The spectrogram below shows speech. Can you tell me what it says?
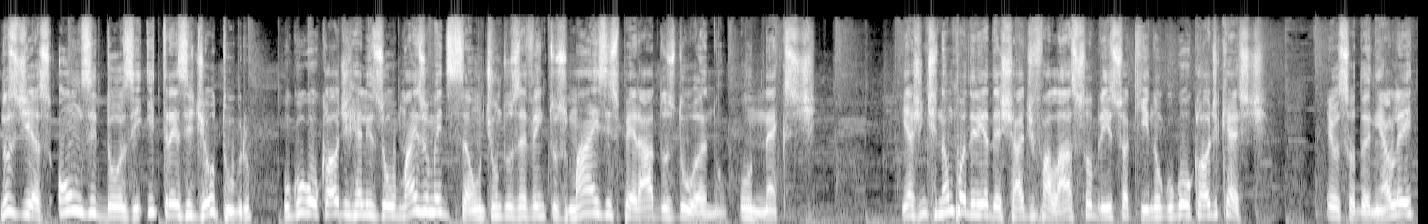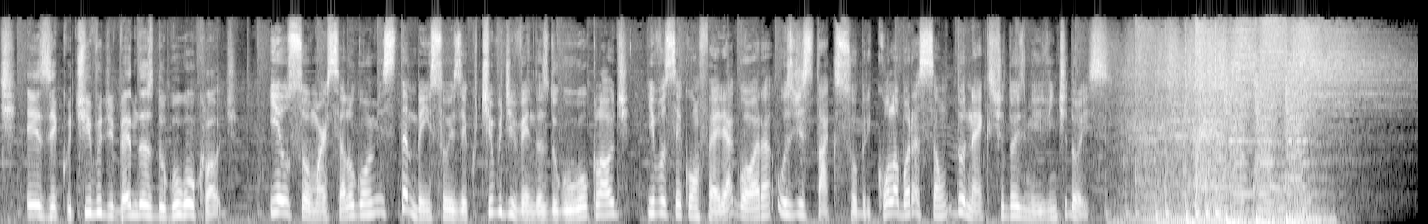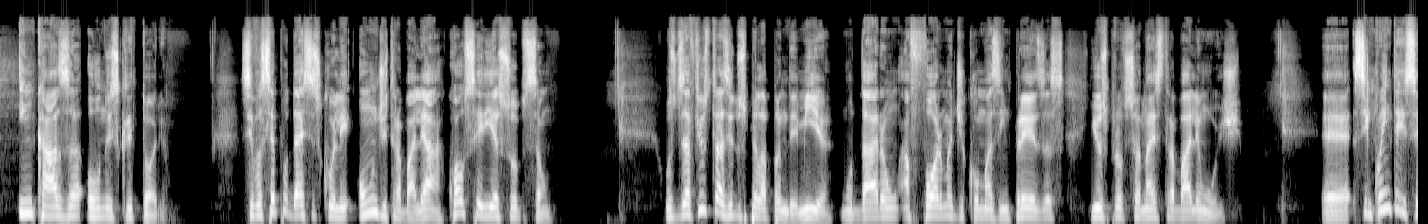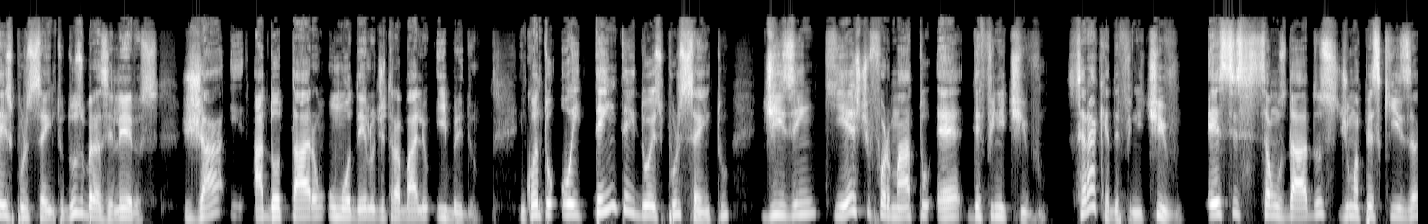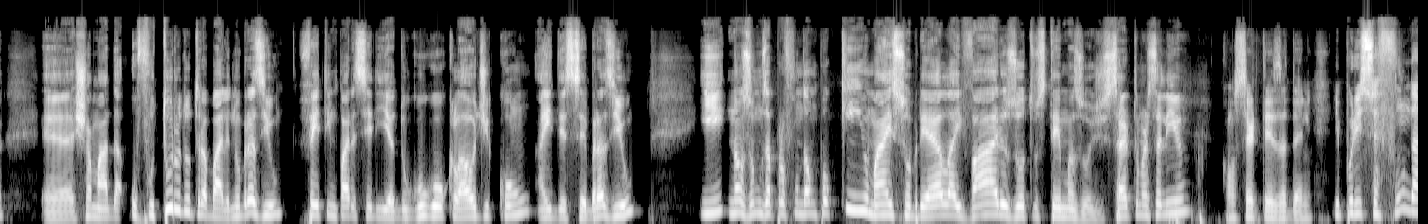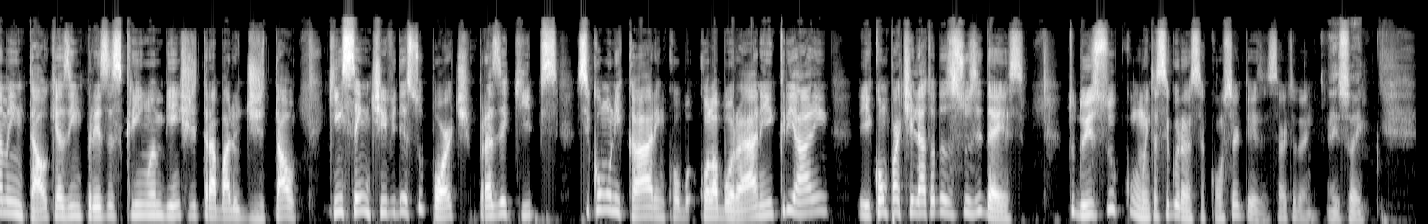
Nos dias 11, 12 e 13 de outubro, o Google Cloud realizou mais uma edição de um dos eventos mais esperados do ano, o Next. E a gente não poderia deixar de falar sobre isso aqui no Google Cloudcast. Eu sou Daniel Leite, executivo de vendas do Google Cloud. E eu sou Marcelo Gomes, também sou executivo de vendas do Google Cloud, e você confere agora os destaques sobre colaboração do Next 2022. Em casa ou no escritório? Se você pudesse escolher onde trabalhar, qual seria a sua opção? Os desafios trazidos pela pandemia mudaram a forma de como as empresas e os profissionais trabalham hoje. É, 56% dos brasileiros já adotaram um modelo de trabalho híbrido, enquanto 82% dizem que este formato é definitivo. Será que é definitivo? Esses são os dados de uma pesquisa é, chamada O Futuro do Trabalho no Brasil, feita em parceria do Google Cloud com a IDC Brasil. E nós vamos aprofundar um pouquinho mais sobre ela e vários outros temas hoje, certo, Marcelinho? Com certeza, Dani. E por isso é fundamental que as empresas criem um ambiente de trabalho digital que incentive e dê suporte para as equipes se comunicarem, co colaborarem e criarem e compartilhar todas as suas ideias. Tudo isso com muita segurança, com certeza, certo, Dani? É isso aí.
